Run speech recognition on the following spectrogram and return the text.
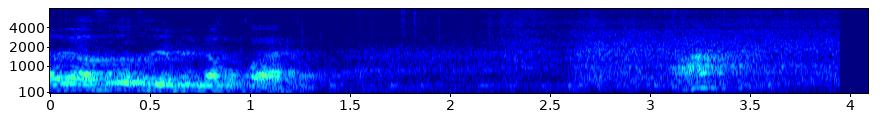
老表是不是有没那么快？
